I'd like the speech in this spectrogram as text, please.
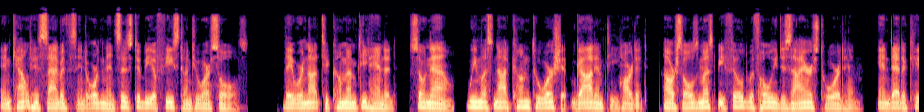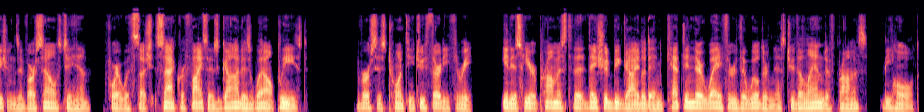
and count his Sabbaths and ordinances to be a feast unto our souls. They were not to come empty-handed, so now, we must not come to worship God empty-hearted, our souls must be filled with holy desires toward him, and dedications of ourselves to him, for with such sacrifices God is well pleased. Verses 20-33 It is here promised that they should be guided and kept in their way through the wilderness to the land of promise, Behold,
